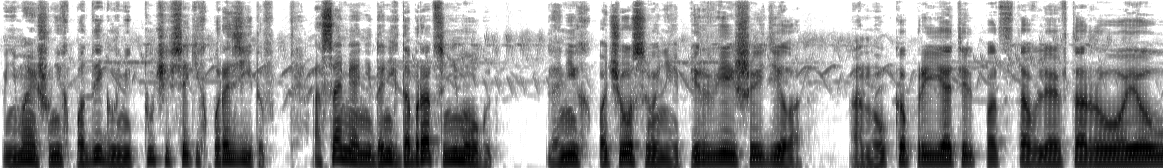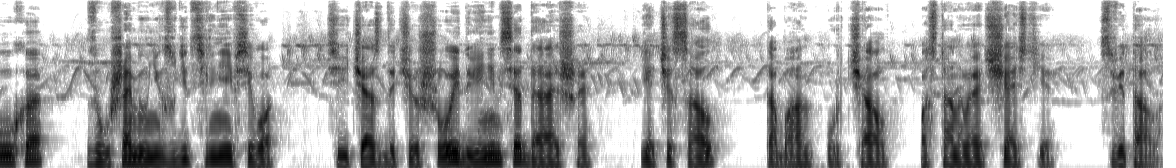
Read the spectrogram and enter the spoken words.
Понимаешь, у них под иглами тучи всяких паразитов, а сами они до них добраться не могут. Для них почесывание – первейшее дело – «А ну-ка, приятель, подставляй второе ухо!» За ушами у них зудит сильнее всего. «Сейчас дочешу и двинемся дальше!» Я чесал, кабан урчал, постановая от счастья. Светало.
